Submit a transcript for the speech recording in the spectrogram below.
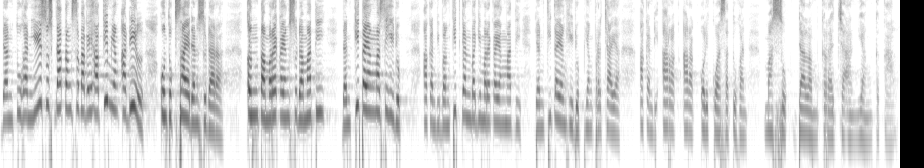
dan Tuhan Yesus datang sebagai hakim yang adil untuk saya dan saudara. Entah mereka yang sudah mati dan kita yang masih hidup akan dibangkitkan bagi mereka yang mati dan kita yang hidup yang percaya akan diarak-arak oleh kuasa Tuhan masuk dalam kerajaan yang kekal.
